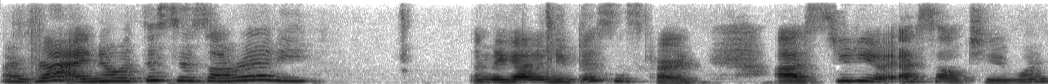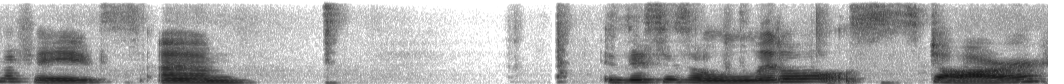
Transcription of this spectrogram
All right, I know what this is already. And they got a new business card. Uh, Studio SL2, one of my faves. Um, this is a little star.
